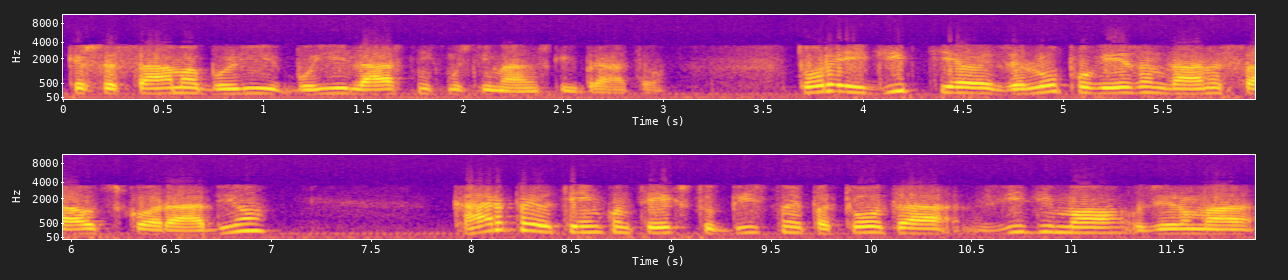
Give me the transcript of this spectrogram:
ker se sama boli, boji lastnih muslimanskih bratov. Torej, Egipt je zelo povezan danes s Saudsko Arabijo. Kar pa je v tem kontekstu bistveno, je pa to, da vidimo oziroma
